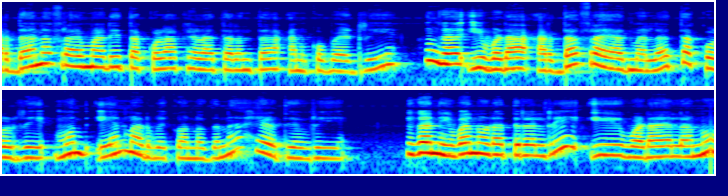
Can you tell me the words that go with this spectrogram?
ಅರ್ಧನ ಫ್ರೈ ಮಾಡಿ ತಕೊಳಕ್ ಹೇಳತ್ತಾರಂತ ಅನ್ಕೋಬೇಡ್ರಿ ಹಿಂಗ ಈ ವಡ ಅರ್ಧ ಫ್ರೈ ಆದ್ಮೇಲೆ ತಕೊಳ್ರಿ ಮುಂದ್ ಏನ್ ಮಾಡ್ಬೇಕು ಅನ್ನೋದನ್ನ ಹೇಳ್ತೀವ್ರಿ. ಈಗ ನೀವ ನೋಡತ್ತಿರಲ್ರಿ ಈ ವಡ ಎಲ್ಲಾನು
